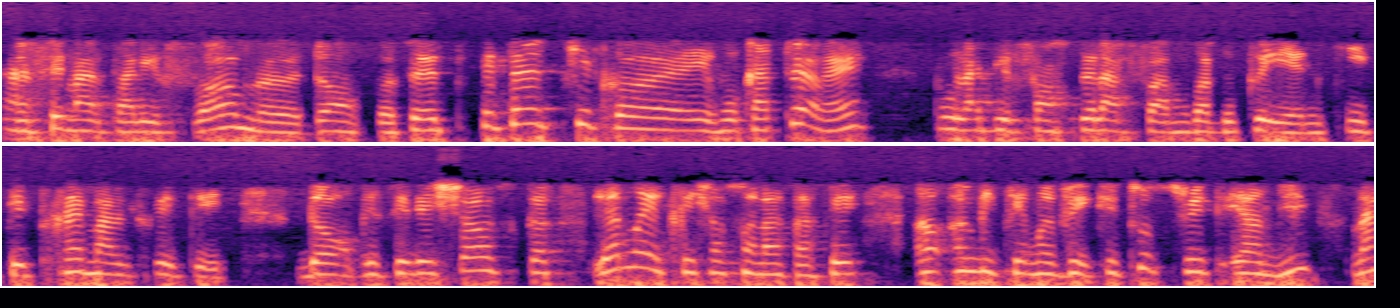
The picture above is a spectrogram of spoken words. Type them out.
Assez mal par les femmes, euh, donc c'est un titre euh, évocateur, hein, pour la défense de la femme guadeloupéenne qui était très maltraitée. Donc, c'est des choses que, là, moi, écrit chanson là, ça fait un, un moi, vécu tout de suite, et on dit, mais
